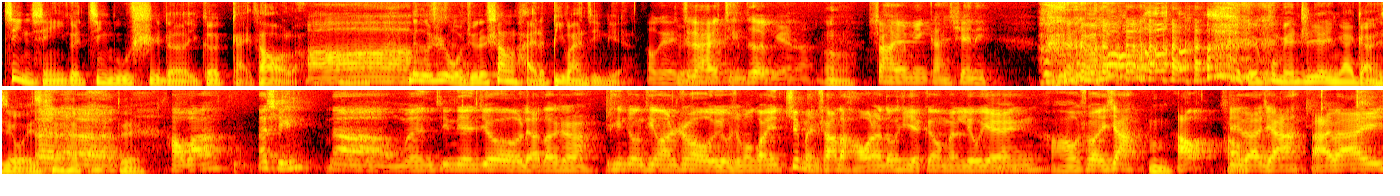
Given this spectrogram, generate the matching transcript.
进行一个进入式的一个改造了。啊那个是我觉得上海的必玩景点。OK，这个还挺特别的。嗯，上海人民感谢你。对，不眠之夜应该感谢我一下。对，好吧，那行，那我们今天就聊到这儿。听众听完之后有什么关于剧本杀的好玩的东西，也跟我们留言好好说一下。嗯，好，谢谢大家，拜拜。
